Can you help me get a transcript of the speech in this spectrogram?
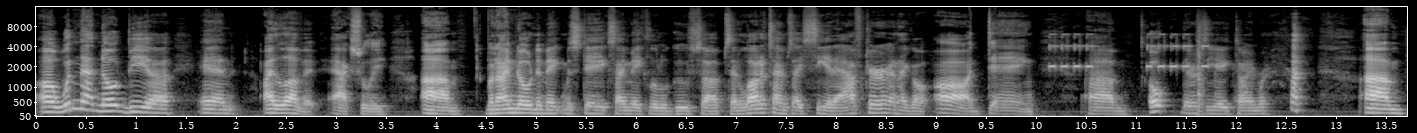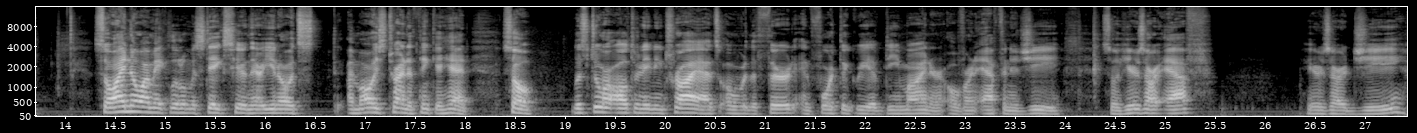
Uh, wouldn't that note be a? And I love it actually. Um, but I'm known to make mistakes. I make little goose ups, and a lot of times I see it after, and I go, "Oh, dang!" Um, oh, there's the egg timer. um, so I know I make little mistakes here and there. You know, it's I'm always trying to think ahead. So let's do our alternating triads over the third and fourth degree of D minor over an F and a G. So here's our F, here's our G,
